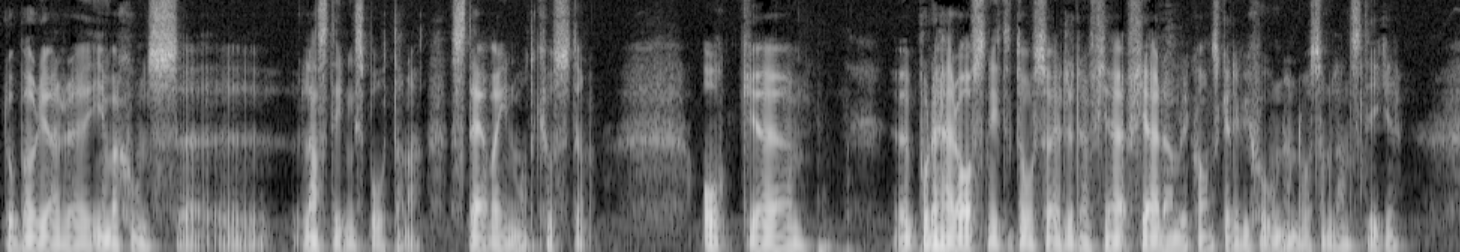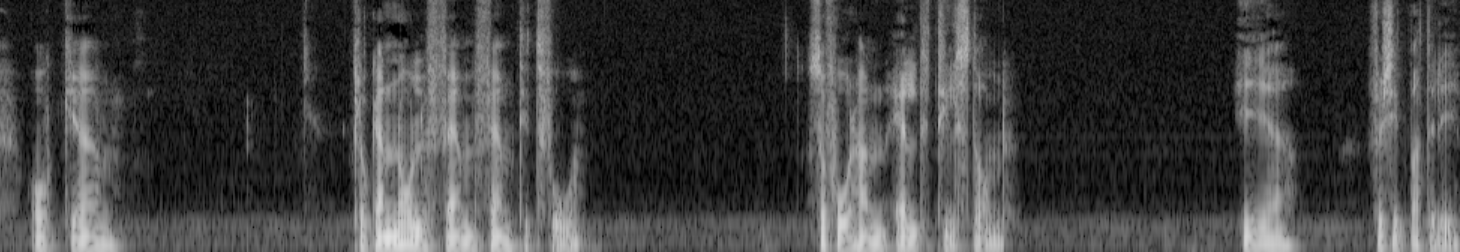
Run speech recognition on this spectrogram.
då börjar eh, invasions eh, landstigningsbåtarna stäva in mot kusten. Och eh, eh, på det här avsnittet då så är det den fjär, fjärde amerikanska divisionen då som landstiger. Och eh, klockan 05.52 så får han eldtillstånd i, eh, för sitt batteri.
